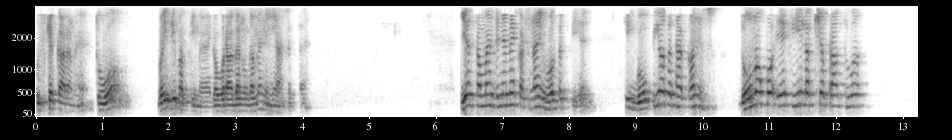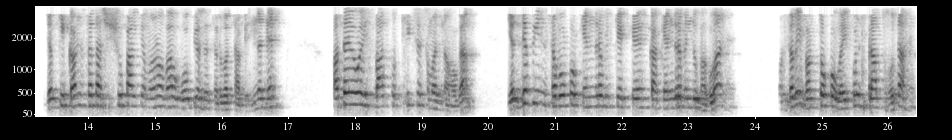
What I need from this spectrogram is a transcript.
उसके कारण है तो वो वैधि भक्ति में आएगा, वो रागानुगा में नहीं आ सकता है। यह समझने में कठिनाई हो सकती है कि गोपियों तथा कंस दोनों को एक ही लक्ष्य प्राप्त हुआ, जबकि कंस तथा शिशुपाल के मनोभाव गोपियों से सर्वथा भिन्न थे। अतएव इस बात को ठीक से समझना होगा यद्यपि इन सबों को केंद्र के, के, का केंद्र बिंदु भगवान है और सभी भक्तों को वैकुंठ प्राप्त होता है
